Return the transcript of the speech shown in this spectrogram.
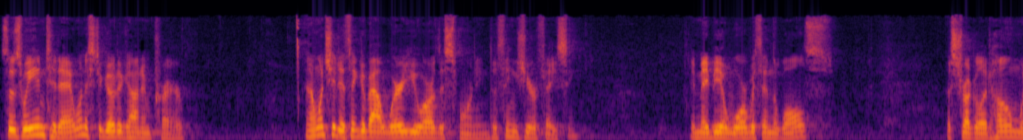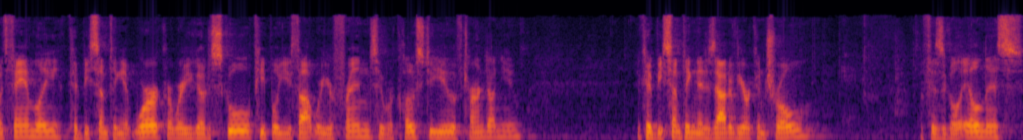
So, as we end today, I want us to go to God in prayer. And I want you to think about where you are this morning, the things you're facing. It may be a war within the walls, a struggle at home with family, could be something at work or where you go to school. People you thought were your friends who were close to you have turned on you. It could be something that is out of your control, a physical illness,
